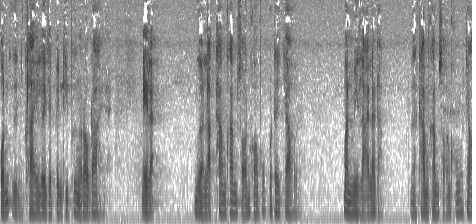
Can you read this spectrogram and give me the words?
คนอื่นใครเลยจะเป็นที่พึ่งเราได้นี่แหละ เมื่อหลักธรรมคาสอนของพระพุทธเจ้า มันมีหลายระดับนะทำคำสอนของพระเจ้า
